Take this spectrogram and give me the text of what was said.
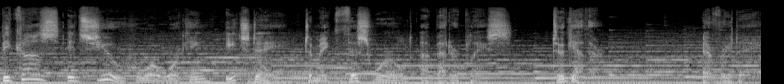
Because it's you who are working each day to make this world a better place. Together. Every day.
